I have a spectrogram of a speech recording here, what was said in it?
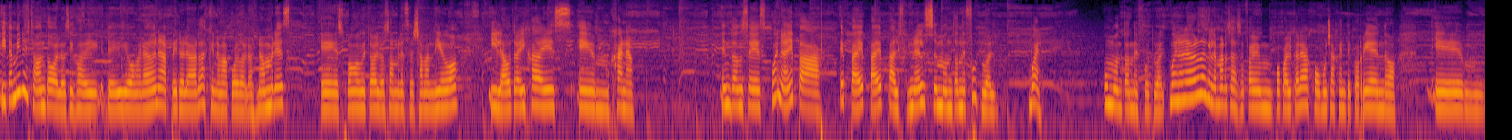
y también estaban todos los hijos de, de Diego Maradona, pero la verdad es que no me acuerdo los nombres. Eh, supongo que todos los hombres se llaman Diego. Y la otra hija es eh, Hannah. Entonces, bueno, epa, epa, epa, epa, al final es un montón de fútbol. Bueno, un montón de fútbol. Bueno, la verdad que la marcha se fue un poco al carajo, mucha gente corriendo. Em,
